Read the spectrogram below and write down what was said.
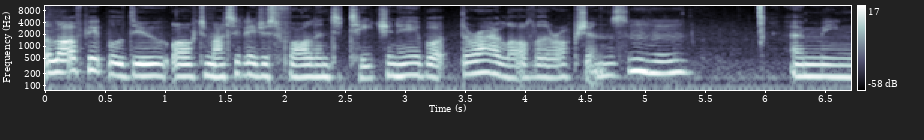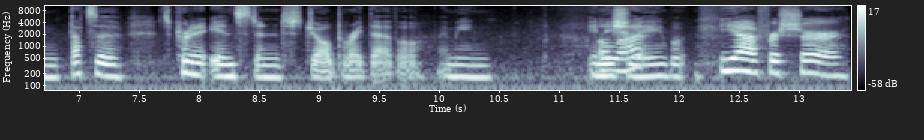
a lot of people do automatically just fall into teaching here, but there are a lot of other options. Mm-hmm. I mean, that's a it's a pretty instant job right there, though. I mean, A lot- initially, but Yeah, for sure.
